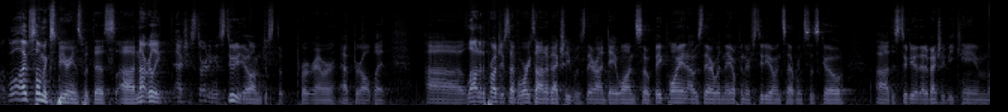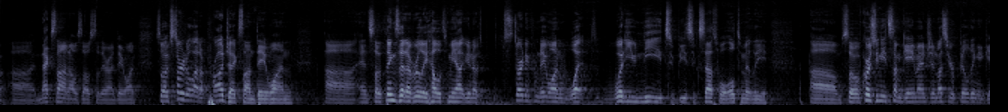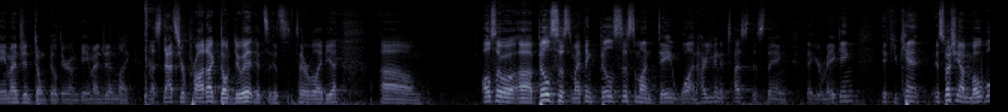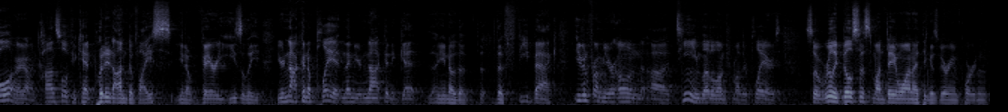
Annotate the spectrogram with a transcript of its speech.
well, I have some experience with this. Uh, not really actually starting a studio. I'm just a programmer after all, but. Uh, a lot of the projects I've worked on have actually was there on day one. So Bigpoint, I was there when they opened their studio in San Francisco. Uh, the studio that eventually became uh, Nexon, I was also there on day one. So I've started a lot of projects on day one. Uh, and so things that have really helped me out, you know, starting from day one, what what do you need to be successful ultimately? Um, so of course you need some game engine. Unless you're building a game engine, don't build your own game engine. Like unless that's your product, don't do it. It's it's a terrible idea. Um, also, uh, build system. I think build system on day one. How are you going to test this thing that you're making? If you can't, especially on mobile or on console, if you can't put it on device, you know, very easily, you're not going to play it, and then you're not going to get, you know, the, the, the, feedback even from your own uh, team, let alone from other players. So really, build system on day one, I think, is very important.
